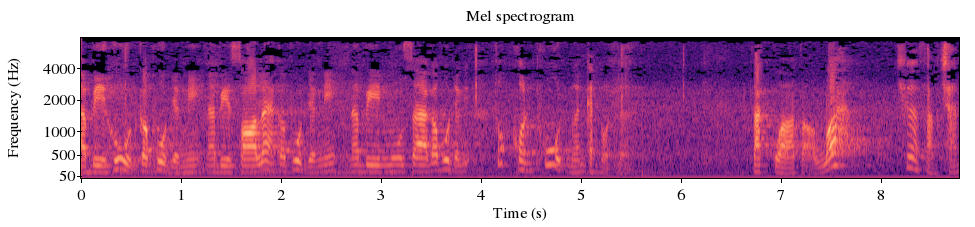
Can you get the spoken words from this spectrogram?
นบีฮูดก็พูดอย่างนี้ นบีซอลและก็พูดอย่างนี้ นบีมูซาก็พูดอย่างนี้ ทุกคนพูดเหมือนกันหมดเลยตักวาต่อ Allah เชื่อฟังฉัน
